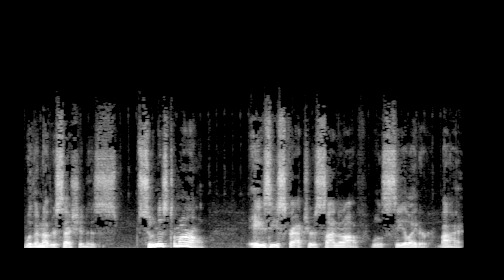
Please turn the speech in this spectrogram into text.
with another session as soon as tomorrow. AZ Scratchers signing off. We'll see you later. Bye.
